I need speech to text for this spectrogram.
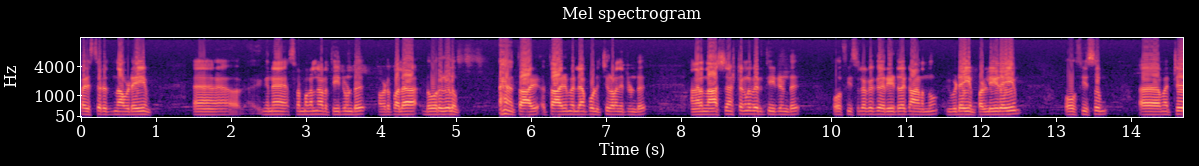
പരിസരത്തുനിന്ന് അവിടെയും ഇങ്ങനെ ശ്രമങ്ങൾ നടത്തിയിട്ടുണ്ട്. അവിടെ പല ഡോറുകളും താഴ് താഴുമെല്ലാം പൊളിച്ചു കളഞ്ഞിട്ടുണ്ട്. അങ്ങനെ നാശനഷ്ടങ്ങൾ വരുത്തിയിട്ടുണ്ട്. ഓഫീസിലൊക്കെ കയറിയിട്ട് കാണുന്നു. ഇവിടെയും പള്ളിയുടെയും ഓഫീസും മറ്റ്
